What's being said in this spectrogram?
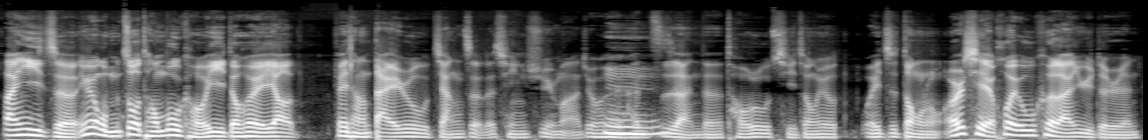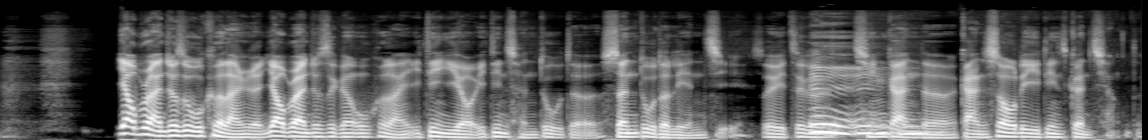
翻译者，因为我们做同步口译都会要非常带入讲者的情绪嘛，就会很嗯自然的投入其中，又为之动容。而且会乌克兰语的人，要不然就是乌克兰人，要不然就是跟乌克兰一定也有一定程度的深度的连接，所以这个情感的感受力一定是更强的。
